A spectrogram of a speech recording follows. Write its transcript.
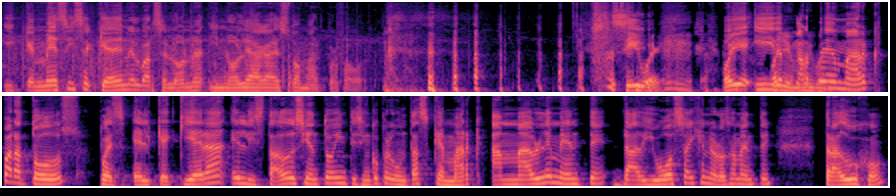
Y que Messi se quede en el Barcelona y no le haga esto a Mark, por favor. Sí, güey. Oye, y de parte de Mark, para todos, pues el que quiera el listado de 125 preguntas que Mark amablemente, dadivosa y generosamente tradujo,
